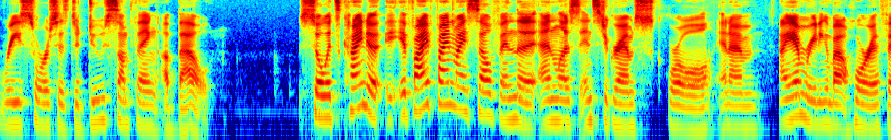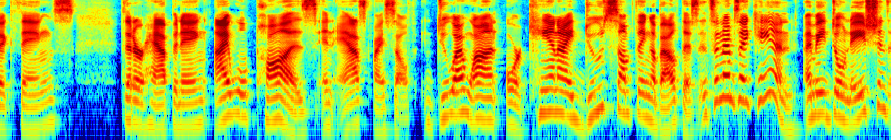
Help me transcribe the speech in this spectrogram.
resources to do something about. So it's kind of if I find myself in the endless Instagram scroll and I'm I am reading about horrific things that are happening, I will pause and ask myself, do I want or can I do something about this? And sometimes I can. I made donations.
